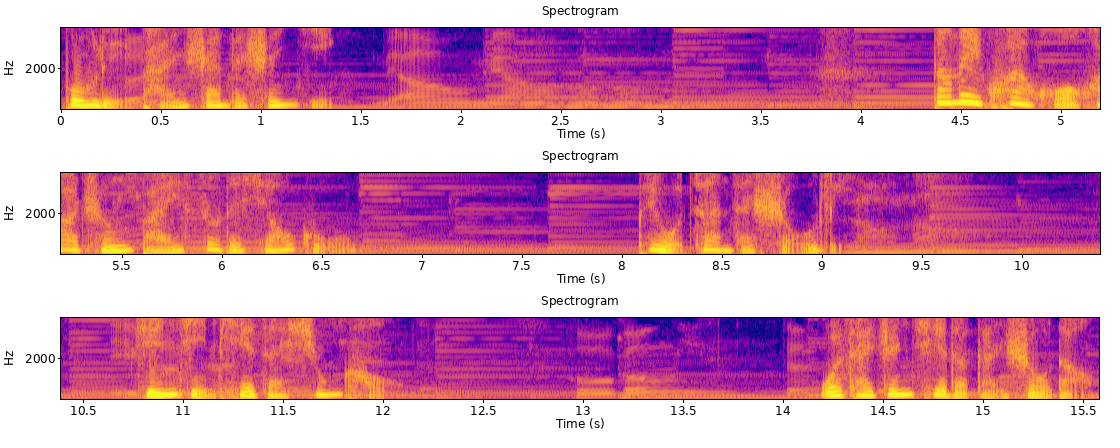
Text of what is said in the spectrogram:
步履蹒跚的身影。当那块火化成白色的小骨被我攥在手里，紧紧贴在胸口，我才真切的感受到，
